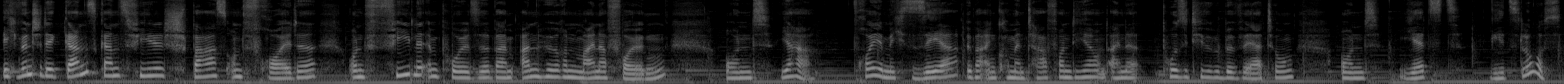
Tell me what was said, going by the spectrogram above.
Ich wünsche dir ganz, ganz viel Spaß und Freude und viele Impulse beim Anhören meiner Folgen. Und ja, freue mich sehr über einen Kommentar von dir und eine positive Bewertung. Und jetzt geht's los.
